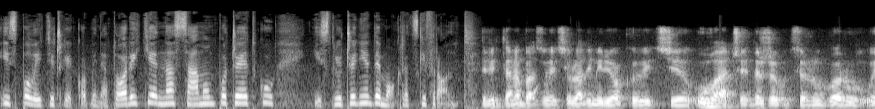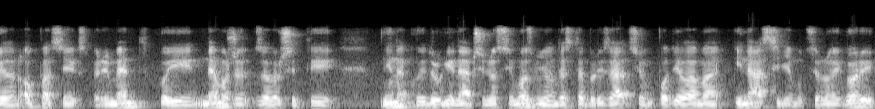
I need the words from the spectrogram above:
Iz političke kombinatorike na samom početku isključen je Demokratski front. Dritan Abazović i Vladimir Joković uvače državu Crnu Goru u jedan opasni eksperiment koji ne može završiti ni na koji drugi način osim ozbiljnom destabilizacijom, podjelama i nasiljem u Crnoj Gori,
